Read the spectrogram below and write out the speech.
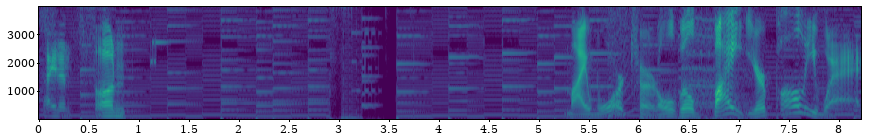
Silence fun. My Wartortle will bite your Poliwag.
